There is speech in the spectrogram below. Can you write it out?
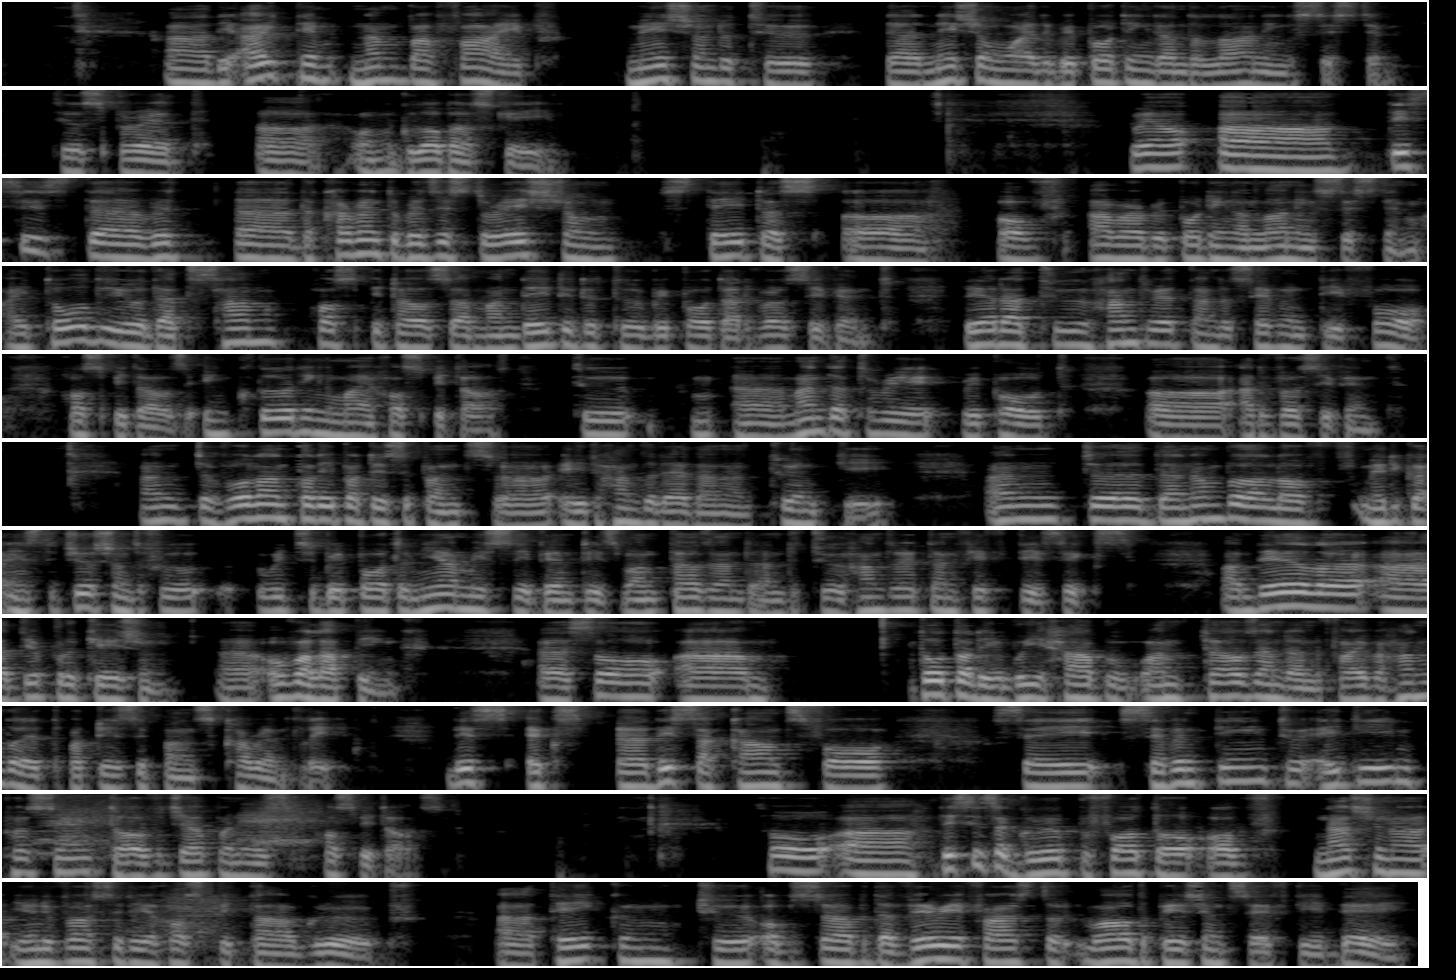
Uh, the item number five mentioned to the nationwide reporting and the learning system to spread uh, on global scale. Well, uh, this is the, uh, the current registration status uh, of our reporting and learning system. I told you that some hospitals are mandated to report adverse event. There are 274 hospitals, including my hospitals, to uh, mandatory report uh, adverse event. And voluntary participants are 820 and uh, the number of medical institutions who, which report near miss event is 1,256. And there are uh, duplication, uh, overlapping. Uh, so um, totally we have 1,500 participants currently. This, this accounts for say 17 to 18% of Japanese hospitals. So uh, this is a group photo of National University Hospital group uh, taken to observe the very first World Patient Safety Day.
